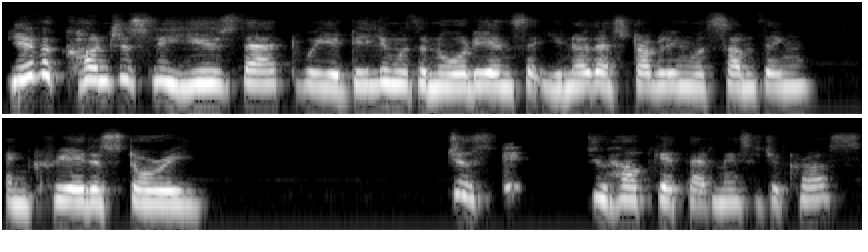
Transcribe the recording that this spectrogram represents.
you ever consciously use that where you're dealing with an audience that you know they're struggling with something and create a story just to help get that message across?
